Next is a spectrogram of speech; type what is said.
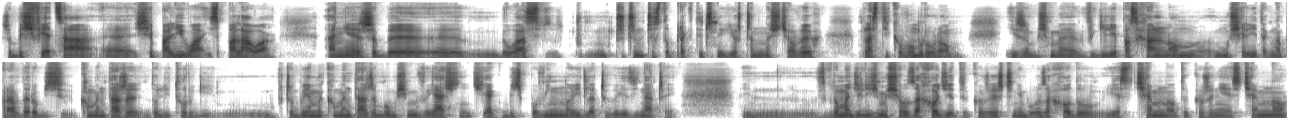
żeby świeca e, się paliła i spalała a nie żeby y, była z przyczyn czysto praktycznych i oszczędnościowych plastikową rurą. I żebyśmy w Wigilię Paschalną musieli tak naprawdę robić komentarze do liturgii. Potrzebujemy komentarzy, bo musimy wyjaśnić, jak być powinno i dlaczego jest inaczej. Zgromadziliśmy się o zachodzie, tylko że jeszcze nie było zachodu. Jest ciemno, tylko że nie jest ciemno.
